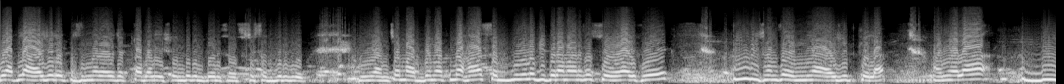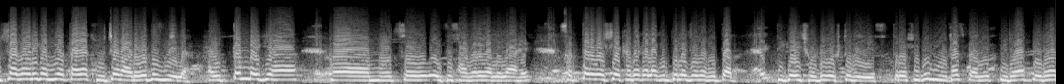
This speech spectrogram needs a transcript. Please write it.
जे आपले आयोजक आहेत प्रसन्न जगताप आणि यशवंत कुलकर्णी संस्कृत सद्गुरू ग्रुप यांच्या माध्यमातून हा संपूर्ण गीतरामानाचा सोहळा इथे तीन दिवसांचा यांनी आयोजित केला. आणि याला दिवसागणिक आम्ही आता या खुर्च्या वाढवतच नेल्या. उत्तम पैकी हा महोत्सव इथे साजरा झालेला आहे. सत्तर वर्ष एखाद्या कलाकृतीला जेव्हा होतात ती काही छोटी गोष्ट नाहीये. सत्तर वर्ष खूप मोठाच पॅन पिढ्या पिढ्या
